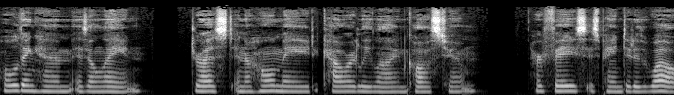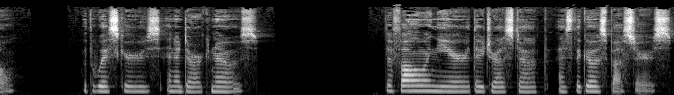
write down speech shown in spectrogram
Holding him is Elaine, dressed in a homemade Cowardly Lion costume. Her face is painted as well, with whiskers and a dark nose. The following year, they dressed up as the Ghostbusters.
